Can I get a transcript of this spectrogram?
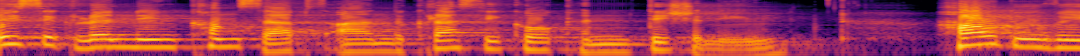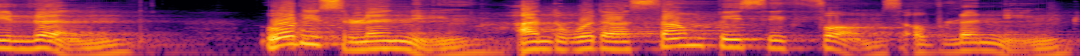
Basic learning concepts and classical conditioning. How do we learn? What is learning and what are some basic forms of learning?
